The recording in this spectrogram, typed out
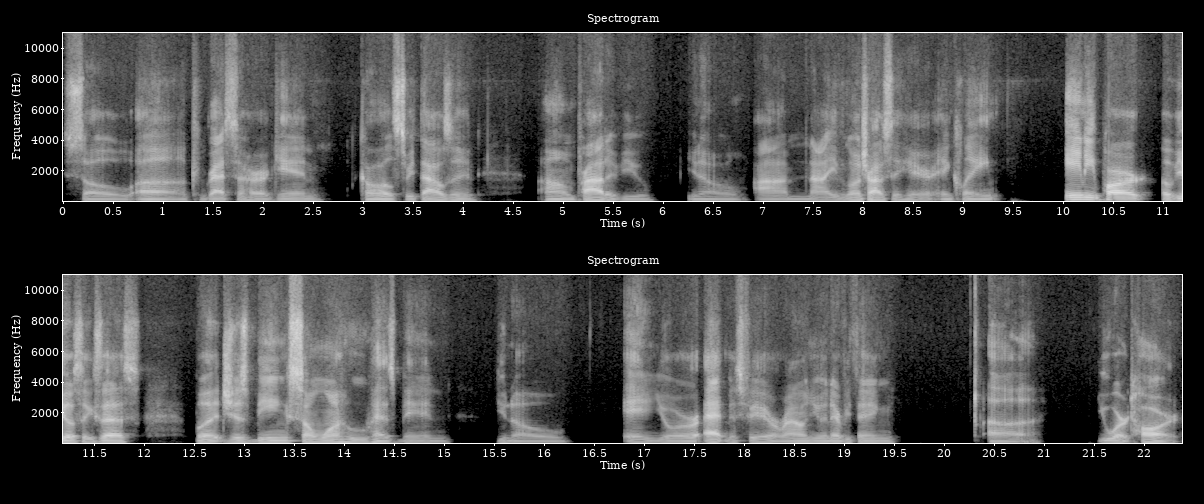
so uh, congrats to her again, co-host three thousand. I'm proud of you. You know, I'm not even to try to sit here and claim any part of your success but just being someone who has been, you know, in your atmosphere around you and everything, uh, you worked hard,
